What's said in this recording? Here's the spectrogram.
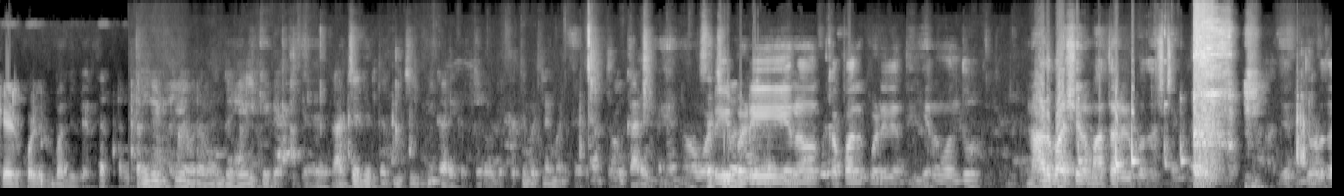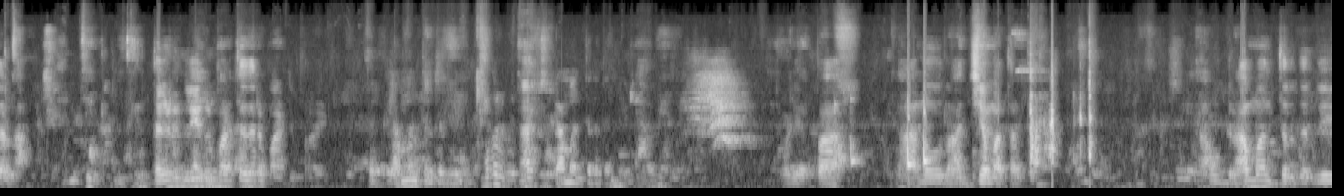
ಕೇಳ್ಕೊಳ್ಳಿ ಬಂದಿದೆ ಬಂದಿದ್ದೇನೆ. ತಂಗಡಿಕೆ ಅವರ ಒಂದು ಹೇಳಿಕೆಗೆ ರಾಜ್ಯಾದ್ಯಂತ ಬಿಜೆಪಿ ಕಾರ್ಯಕರ್ತರು ಪ್ರತಿಭಟನೆ ಮಾಡ್ತಾರೆ ಬಡಿ ಏನೋ ಕಪಾಲ್ ಕೊಡಿದೆ ಅಂತ ಏನೋ ಒಂದು ನಾಡು ಭಾಷೆಯಲ್ಲಿ ಮಾತಾಡಿರ್ಬೋದು ಅಷ್ಟೇ. ಅದೇನು ದೊಡ್ಡದಲ್ಲ. ತಂಗಡಿ ಲೀಡರ್ ಮಾಡ್ತಾ ಇದಾರೆ ಮಾಡಿ ಪರವಾಗಿಲ್ಲ. ಗ್ರಾಮಾಂತರದಲ್ಲಿ. ಗ್ರಾಮಾಂತರದಲ್ಲಿ. ನೋಡಿಯಪ್ಪ, ನಾನು ರಾಜ್ಯ ಮಾತಾಡ್ತೀನಿ. ನಾವು ಗ್ರಾಮಾಂತರದಲ್ಲಿ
